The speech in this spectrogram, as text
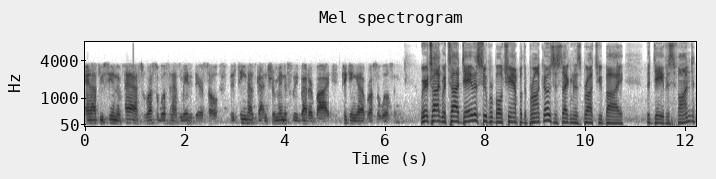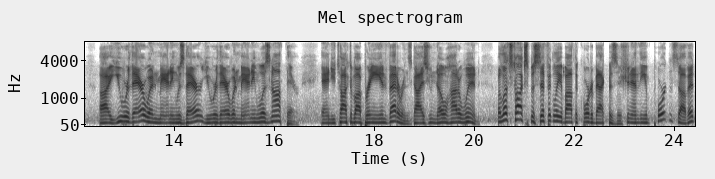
And as we've seen in the past, Russell Wilson has made it there. So this team has gotten tremendously better by picking up Russell Wilson. We're talking with Todd Davis, Super Bowl champ with the Broncos. This segment is brought to you by the Davis Fund. Uh, you were there when Manning was there. You were there when Manning was not there. And you talked about bringing in veterans, guys who know how to win. But let's talk specifically about the quarterback position and the importance of it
